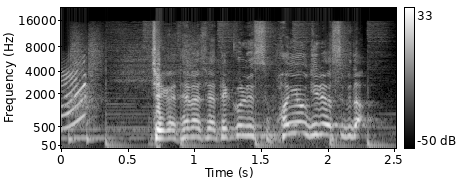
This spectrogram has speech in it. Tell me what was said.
제가 테나시아 댓글 뉴스 황영진이었습니다.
